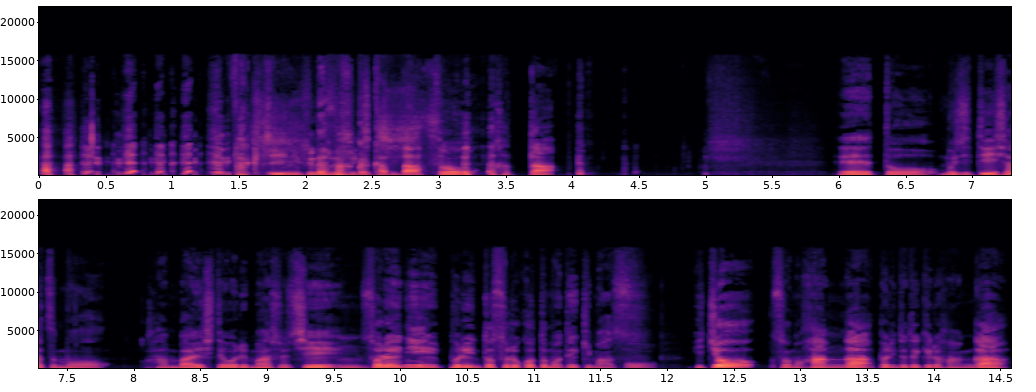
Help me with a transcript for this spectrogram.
パクチーに船寿司が買った？そう、買った。えっと、無地 T シャツも販売しておりますし、うんそれにプリントすることもできます。一応、その版が、プリントできる版が、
